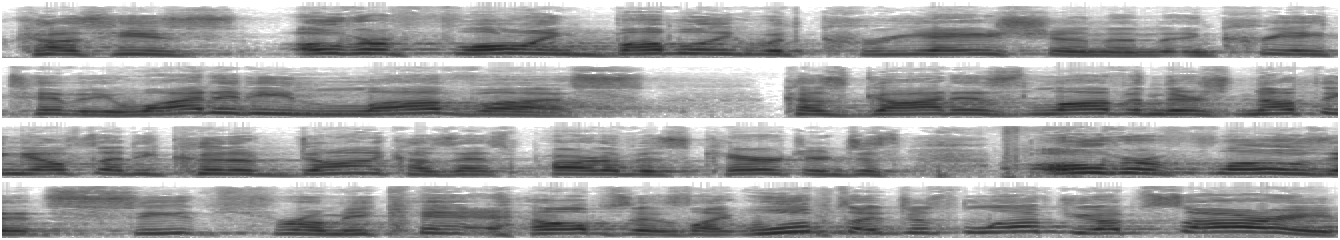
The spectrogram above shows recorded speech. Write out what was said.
Because He's overflowing, bubbling with creation and, and creativity. Why did He love us? Because God is love and there's nothing else that he could have done because that's part of his character. It just overflows, it seeps from. He can't help it. It's like, whoops, I just loved you. I'm sorry.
